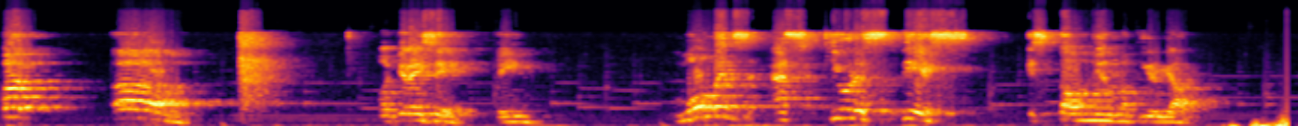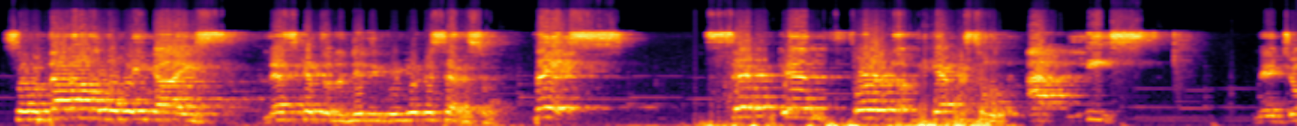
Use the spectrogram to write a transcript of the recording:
But um what can I say? Okay? Moments as cute as this is thumbnail material. So with that out of the way, guys, let's get to the nitty gritty of this episode. Pace! Second, third of the episode, at least, medyo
